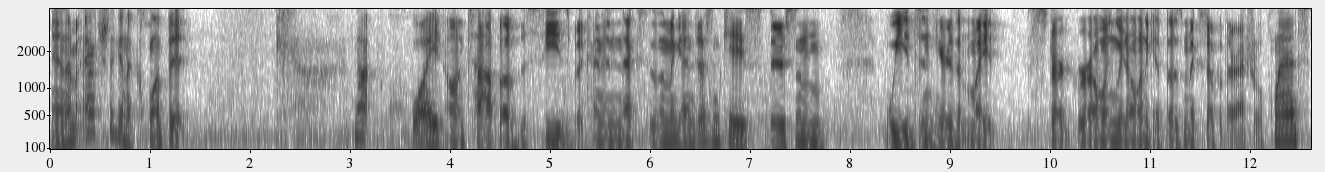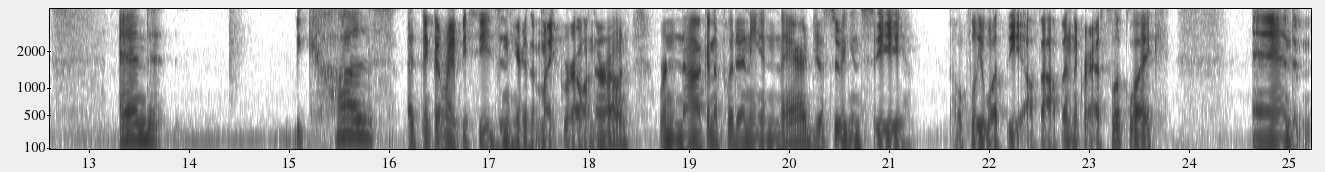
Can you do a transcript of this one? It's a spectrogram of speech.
And I'm actually gonna clump it not quite on top of the seeds, but kind of next to them again, just in case there's some weeds in here that might start growing. We don't want to get those mixed up with our actual plants. And because I think there might be seeds in here that might grow on their own, we're not going to put any in there just so we can see hopefully what the alfalfa and the grass look like. And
